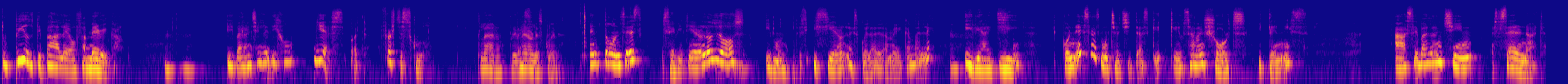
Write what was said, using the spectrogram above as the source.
to build the ballet of America. Y Balanchine le dijo, yes, but first school. Claro, primero la escuela. Entonces se vinieron los dos y hicieron la escuela del American Ballet. Y de allí, con esas muchachitas que, que usaban shorts y tenis, hace Balanchín Serenade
